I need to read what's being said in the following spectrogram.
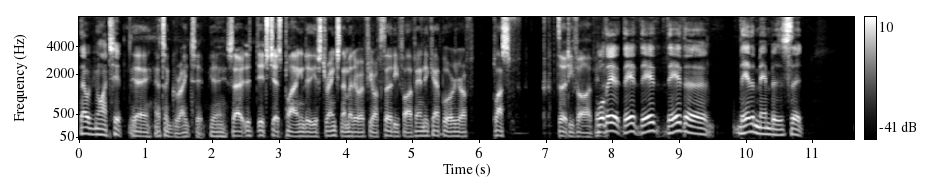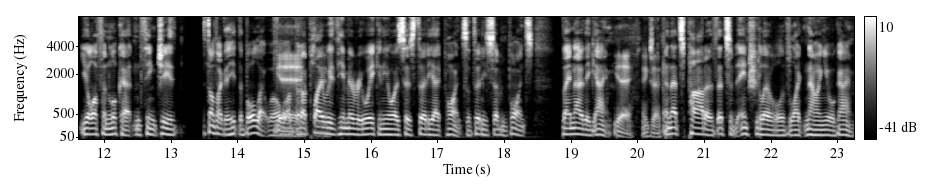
that would be my tip. yeah. That's a great tip. Yeah. So it, it's just playing into your strengths, no matter if you're off 35 handicap or you're off plus 35. you Well, know. they're they're they're they're the they're the members that you'll often look at and think, gee, it's not like they hit the ball that well. Yeah, but I play with him every week, and he always says 38 points or 37 points. They know their game, yeah, exactly. and that's part of that's an entry level of like knowing your game.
